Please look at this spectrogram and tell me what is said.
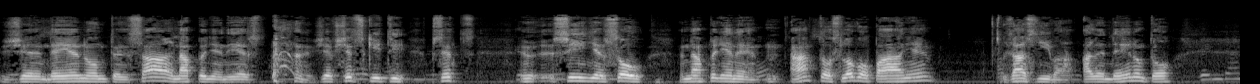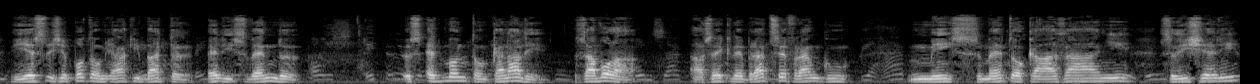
že nejenom ten sál naplněn je, že všechny ty před síně jsou naplněné. A to slovo páně zaznívá. Ale nejenom to, jestliže potom nějaký bratr Ellis Wendel z Edmonton, Kanady, zavolá a řekne, bratře Franku, my jsme to kázání slyšeli,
